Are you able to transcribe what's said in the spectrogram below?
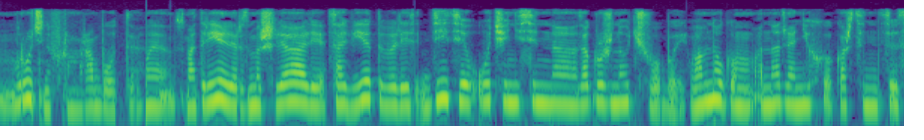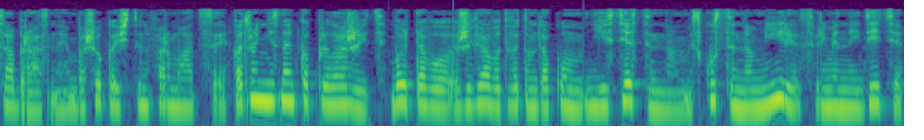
ручной формы работы. Мы смотрели, размышляли, советовали. Дети очень сильно загружены учебой. Во многом она для них кажется нецелесообразной. Большое количество информации, которую они не знают, как приложить. Более того, живя вот в этом таком неестественном, искусственном мире, современные дети,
